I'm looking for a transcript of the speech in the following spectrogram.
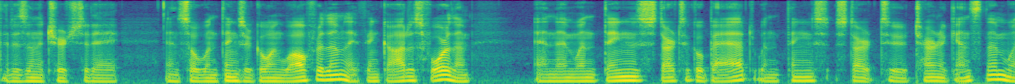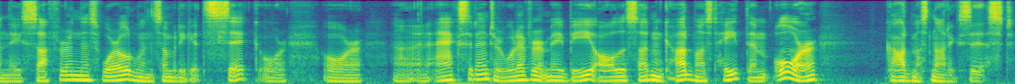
that is in the church today. And so when things are going well for them, they think God is for them. And then when things start to go bad, when things start to turn against them, when they suffer in this world, when somebody gets sick or or uh, an accident or whatever it may be, all of a sudden God must hate them or God must not exist.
